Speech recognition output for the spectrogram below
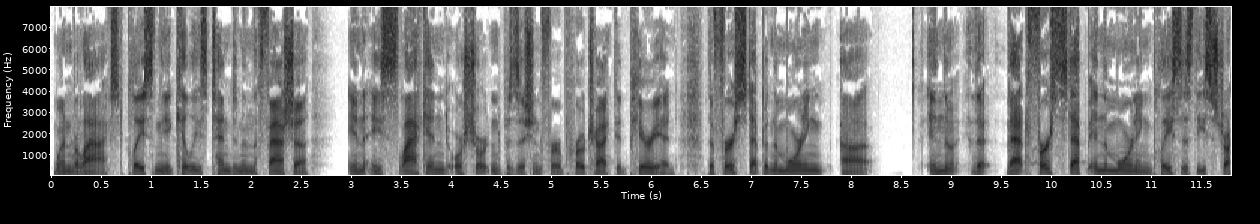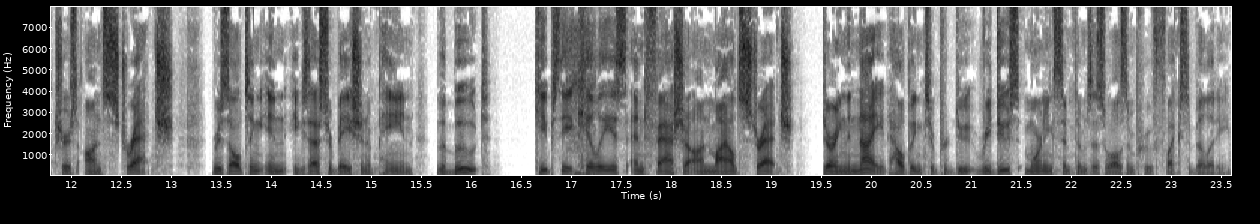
when relaxed, placing the Achilles tendon in the fascia in a slackened or shortened position for a protracted period. The first step in the morning, uh, in the, the that first step in the morning places these structures on stretch, resulting in exacerbation of pain. The boot keeps the Achilles and fascia on mild stretch during the night, helping to produ- reduce morning symptoms as well as improve flexibility.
